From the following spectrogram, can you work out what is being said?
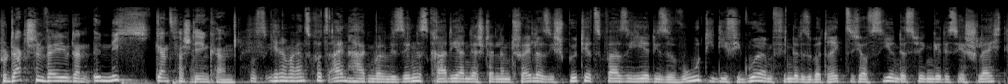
Production Value dann nicht ganz verstehen kann. Ich muss hier nochmal ganz kurz einhaken, weil wir sehen das gerade hier an der Stelle im Trailer. Sie spürt jetzt quasi hier diese Wut, die die Figur empfindet. Das überträgt sich auf sie und deswegen geht es ihr schlecht.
